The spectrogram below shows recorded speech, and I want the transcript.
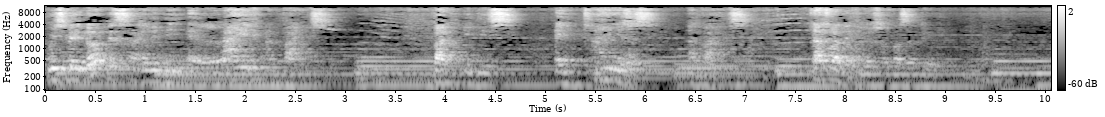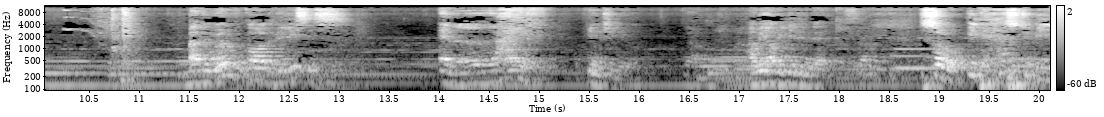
which may not necessarily be a life advice, but it is a timeless advice. That's what the philosophers are doing. But the word of God releases a life into you. Are we, are we getting there? So it has to be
